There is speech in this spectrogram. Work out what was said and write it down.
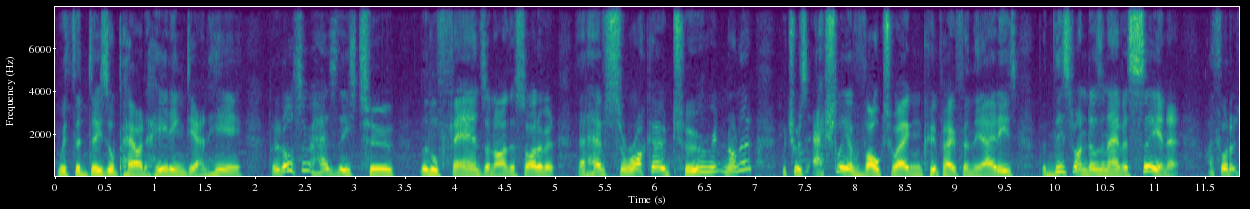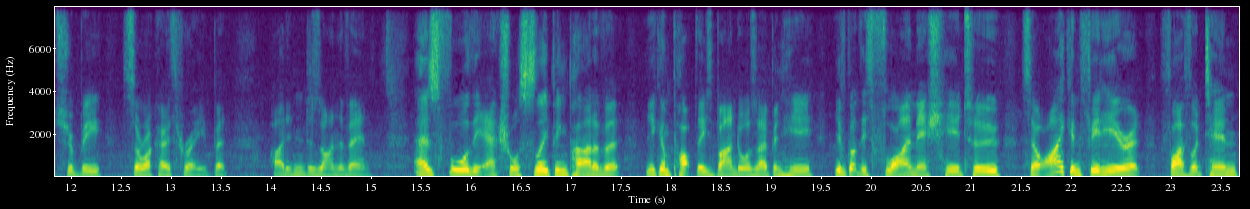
with the diesel powered heating down here, but it also has these two little fans on either side of it that have Scirocco 2 written on it, which was actually a Volkswagen coupe from the 80s, but this one doesn't have a C in it. I thought it should be Scirocco 3, but I didn't design the van. As for the actual sleeping part of it, you can pop these barn doors open here. You've got this fly mesh here too, so I can fit here at five foot 10.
